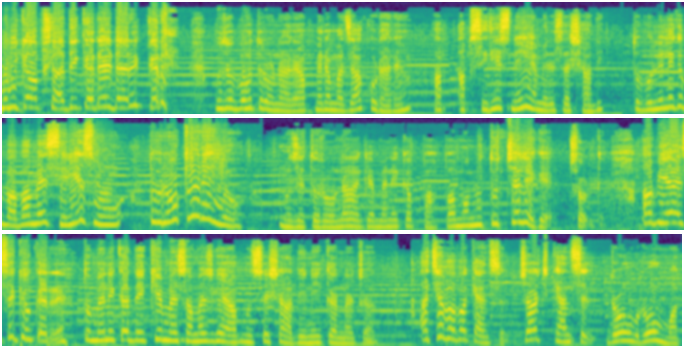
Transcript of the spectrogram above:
मैंने कहा, आप शादी कर रहे हैं डायरेक्ट कर मुझे बहुत रोना आ रहा है आप मेरा मज़ाक उड़ा रहे हो। आप आप सीरियस नहीं है मेरे साथ शादी? तो बोलने लगे, बाबा, मैं सीरियस हूँ। तुम रो क्यों रही हो? मुझे तो रोना आ गया। मैंने कहा, पापा, मम्मी तो चले गए छोड़ के। अब ये ऐसा क्यों कर रहे हैं? तो मैंने कहा, देखिए, मैं समझ गया आप मुझसे शादी नहीं करना चाहते। अच्छा बाबा कैंसिल चर्च कैंसिल रो रो मत।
